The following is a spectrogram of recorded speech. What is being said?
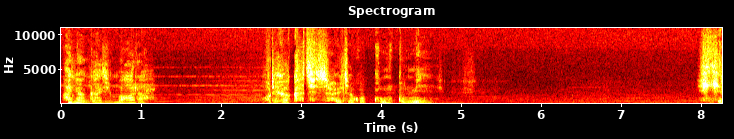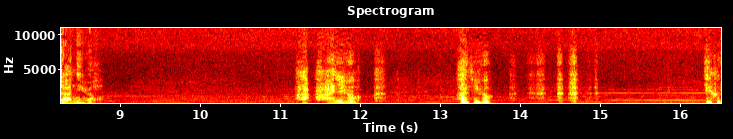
한양 가지 마라 우리가 같이 살자고 꿈꿈이 이길 아니요. 아, 아니요. 아니요. 이건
